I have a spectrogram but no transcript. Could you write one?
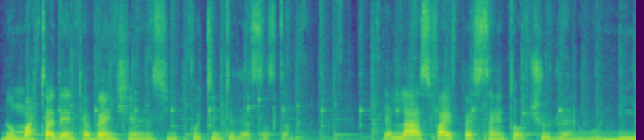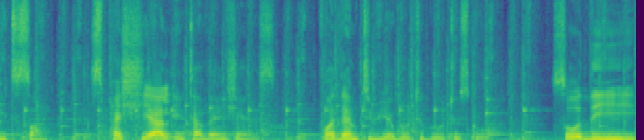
no matter the interventions you put into the system, the last 5% of children will need some special interventions for them to be able to go to school. So the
